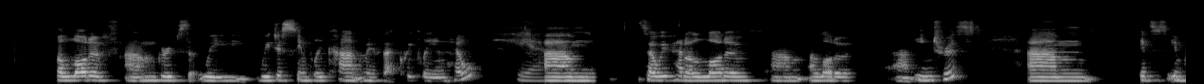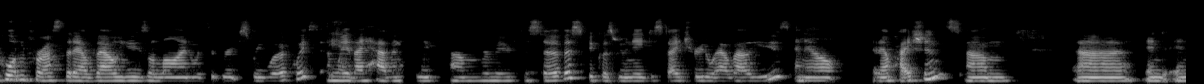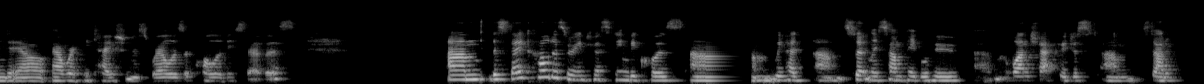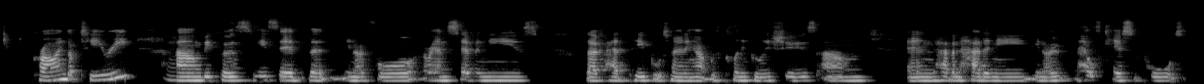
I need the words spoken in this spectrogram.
a lot of um, groups that we we just simply can't move that quickly and help. Yeah. Um, so we've had a lot of um, a lot of uh, interest. Um, it's important for us that our values align with the groups we work with, and yeah. where they haven't, we've um, removed the service because we need to stay true to our values and mm. our and our patients, um, uh, and and our our reputation as well as a quality service. Um, the stakeholders are interesting because um, we had um, certainly some people who, um, one chap who just um, started crying, got teary, mm. um, because he said that, you know, for around seven years, they've had people turning up with clinical issues and haven't had any, you know, healthcare support.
